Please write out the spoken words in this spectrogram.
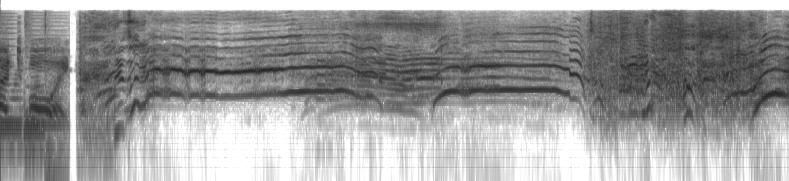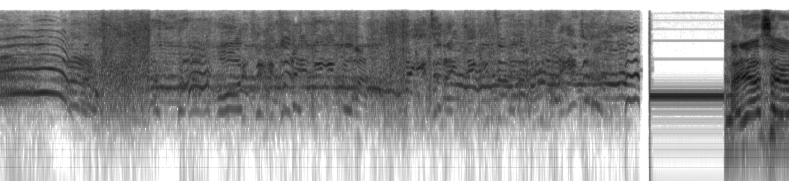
a toy. 안녕하세요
